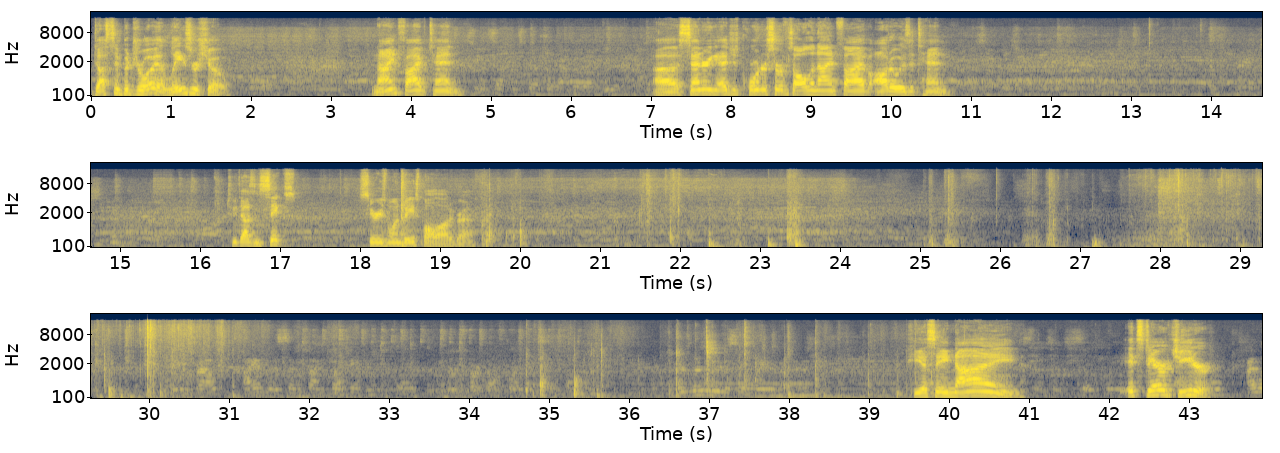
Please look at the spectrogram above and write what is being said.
Dustin Pedroia, laser show. 9 5 10. Uh, centering edges, corner surface, all a 9 5. Auto is a 10. Two thousand six, Series One baseball autograph. PSA 9. It's Derek Jeter.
